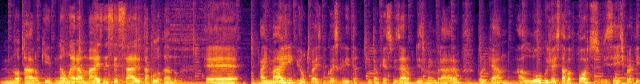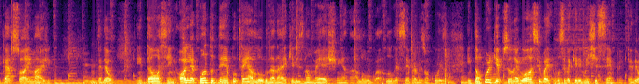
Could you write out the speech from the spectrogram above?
notaram que não era mais necessário estar tá colocando é, a imagem junto com a, escrita. Então o que eles fizeram? Desmembraram, porque a, a logo já estava forte o suficiente para ficar só a imagem. Entendeu? Então, assim, olha quanto tempo tem a logo da Nike, eles não mexem a logo, a logo é sempre a mesma coisa. Então, por que para o seu negócio vai, você vai querer mexer sempre? Entendeu?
